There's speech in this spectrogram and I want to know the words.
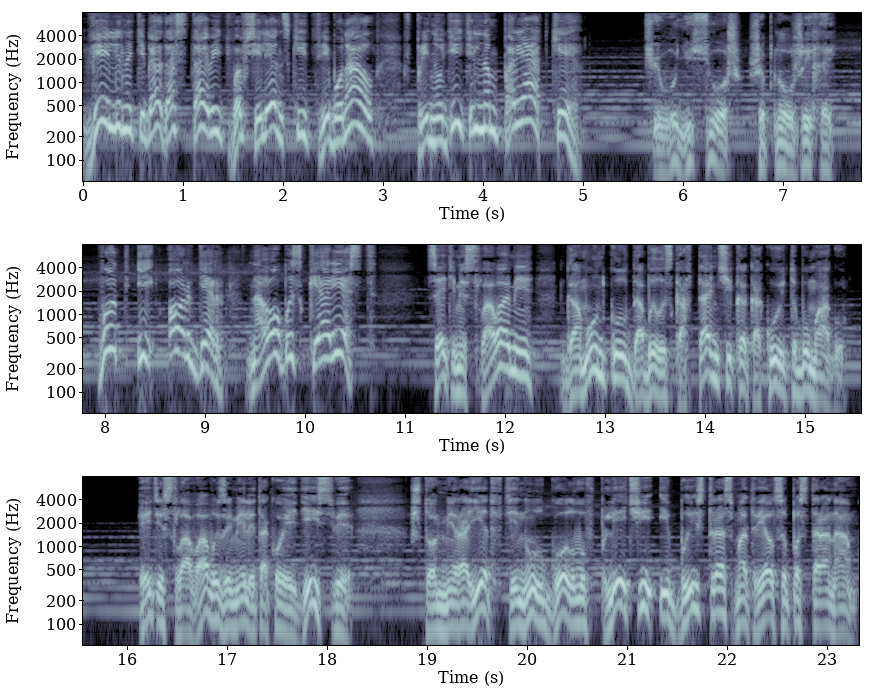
«Велено тебя доставить во Вселенский трибунал в принудительном порядке!» «Чего несешь?» — шепнул Жихарь. «Вот и ордер на обыск и арест!» С этими словами гомункул добыл из кафтанчика какую-то бумагу. Эти слова возымели такое действие, что мироед втянул голову в плечи и быстро осмотрелся по сторонам.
